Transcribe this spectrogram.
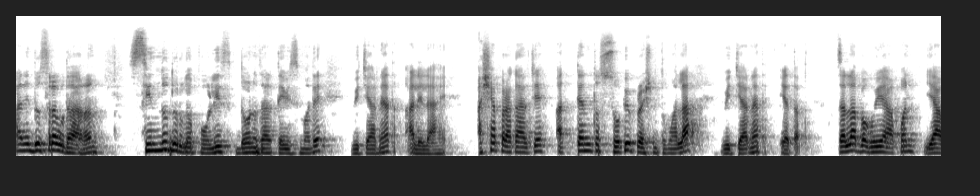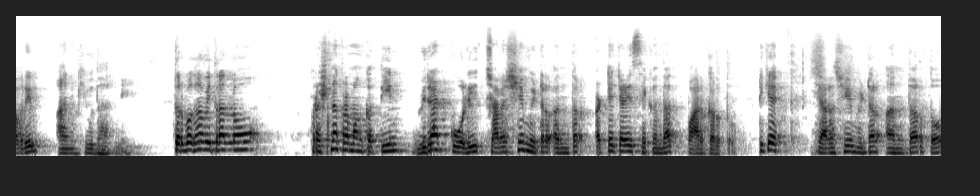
आणि दुसरं उदाहरण सिंधुदुर्ग पोलीस दोन हजार तेवीसमध्ये विचारण्यात आलेलं आहे. अशा प्रकारचे अत्यंत सोपे प्रश्न तुम्हाला विचारण्यात येतात. चला बघूया आपण यावरील आणखी उदाहरणे. तर बघा मित्रांनो प्रश्न क्रमांक तीन विराट कोहली चारशे मीटर अंतर अठ्ठेचाळीस सेकंदात पार करतो. ठीक आहे? चारशे मीटर अंतर तो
